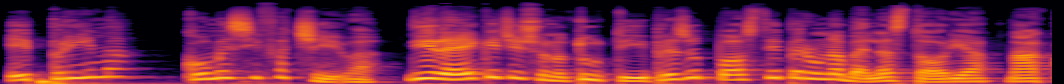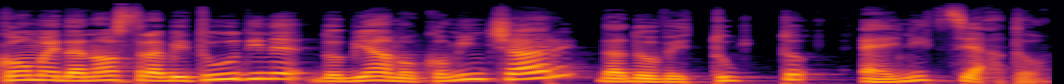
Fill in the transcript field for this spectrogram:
E prima come si faceva? Direi che ci sono tutti i presupposti per una bella storia, ma come da nostra abitudine dobbiamo cominciare da dove tutto è iniziato.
